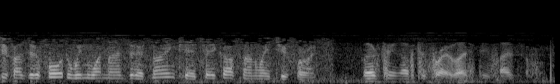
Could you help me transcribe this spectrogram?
Two five zero four, the wind one nine zero nine, clear takeoff runway two four right. Clear takeoff to right, 250.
